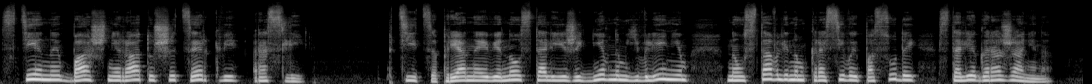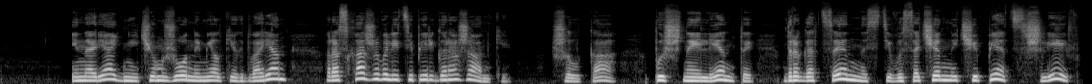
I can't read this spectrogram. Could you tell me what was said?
Стены, башни, ратуши, церкви росли – Птица, пряное вино стали ежедневным явлением на уставленном красивой посудой столе горожанина. И наряднее, чем жены мелких дворян, расхаживали теперь горожанки. Шелка, пышные ленты, драгоценности, высоченный чепец, шлейф.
